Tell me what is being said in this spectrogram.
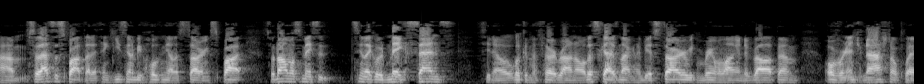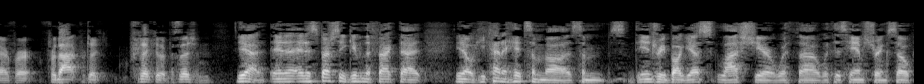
Um, so that's a spot that I think he's going to be holding down the starting spot. So it almost makes it seem like it would make sense to, you know, look in the third round, oh, this guy's not going to be a starter. We can bring him along and develop him over an international player for, for that particular particular position. Yeah, and and especially given the fact that you know he kind of hit some uh, some the injury bug yes last year with uh, with his hamstring, so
